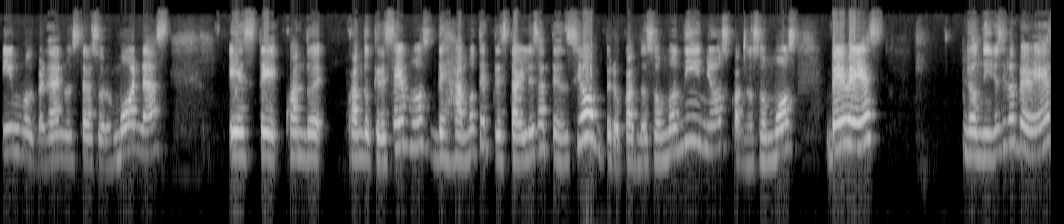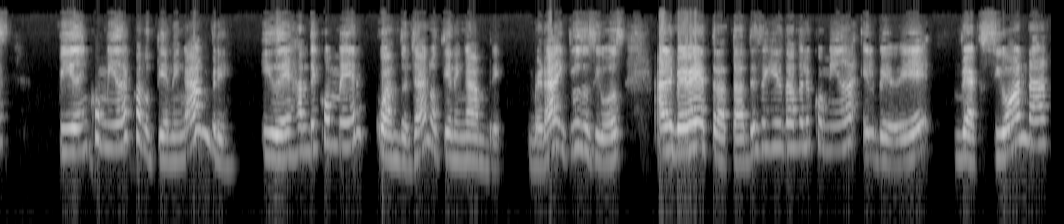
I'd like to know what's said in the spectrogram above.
vivimos, ¿verdad? Nuestras hormonas, este, cuando, cuando crecemos dejamos de prestarles atención, pero cuando somos niños, cuando somos bebés, los niños y los bebés piden comida cuando tienen hambre y dejan de comer cuando ya no tienen hambre, ¿verdad? Incluso si vos al bebé tratás de seguir dándole comida, el bebé reacciona,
